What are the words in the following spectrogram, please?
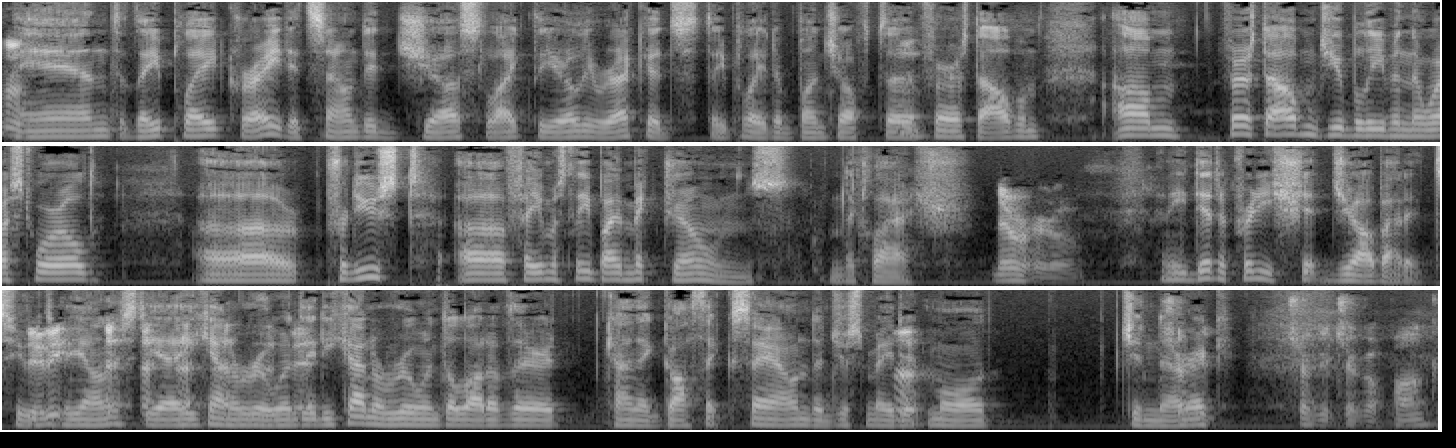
and they played great. It sounded just like the early records. They played a bunch off the first album. Um, first album, Do You Believe in the West World? uh, produced uh, famously by Mick Jones from The Clash. Never heard of him. And he did a pretty shit job at it too, Did to be honest. Yeah, he kind of ruined it. He kind of ruined a lot of their kind of gothic sound and just made it more generic. Chugga Chugga Punk.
